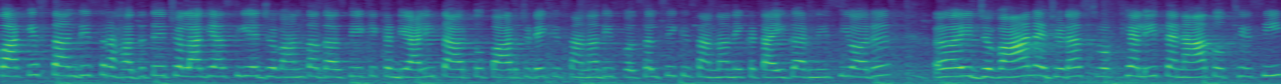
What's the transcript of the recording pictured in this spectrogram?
ਪਾਕਿਸਤਾਨ ਦੀ ਸਰਹੱਦ ਤੇ ਚਲਾ ਗਿਆ ਸੀ। ਇਹ ਜਵਾਨ ਤਾਂ ਦੱਸਦੀ ਹੈ ਕਿ ਕੰਡਿਆਲੀ ਤਾਰ ਤੋਂ ਪਾਰ ਜਿਹੜੇ ਕਿਸਾਨਾਂ ਦੀ ਫਸਲ ਸੀ, ਕਿਸਾਨਾਂ ਨੇ ਕਟਾਈ ਕਰਨੀ ਸੀ ਔਰ ਇਹ ਜਵਾਨ ਹੈ ਜਿਹੜਾ ਸੁਰੱਖਿਆ ਲਈ ਤਾਇਨਾਤ ਉੱਥੇ ਸੀ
